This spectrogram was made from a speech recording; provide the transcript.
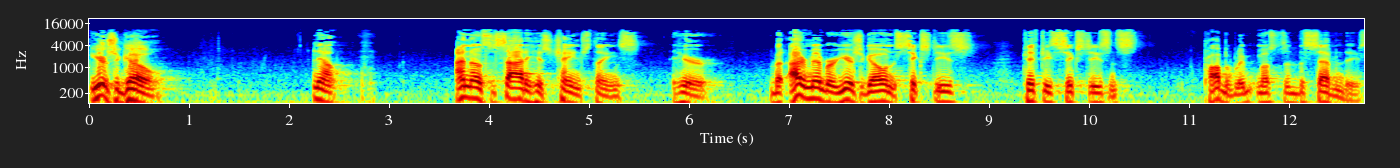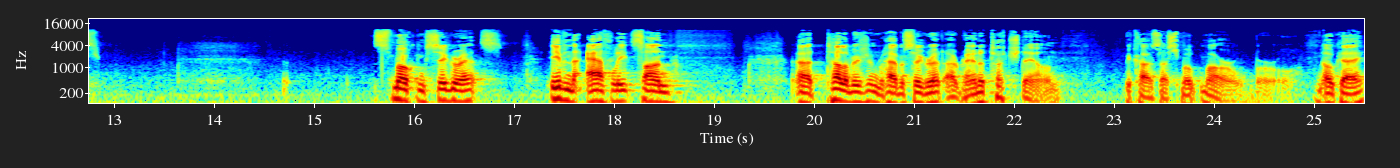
years ago, now, I know society has changed things here, but I remember years ago in the 60s, 50s, 60s, and probably most of the 70s, smoking cigarettes. Even the athletes on uh, television would have a cigarette. I ran a touchdown because I smoked Marlboro. Okay,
